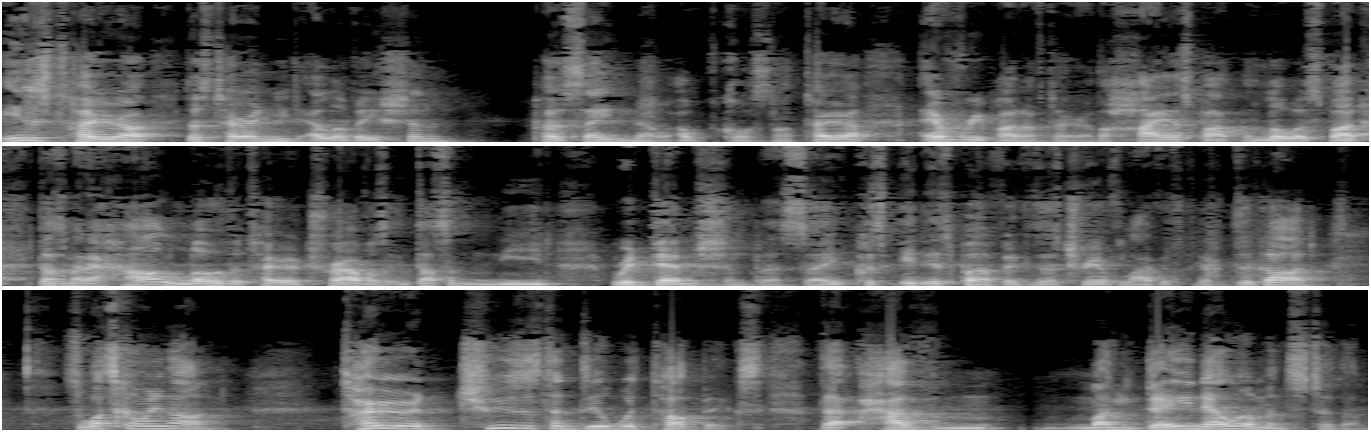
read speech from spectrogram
is Torah does Torah need elevation? Per se, no, of course not. Torah, every part of Torah, the highest part, the lowest part, doesn't matter how low the Torah travels, it doesn't need redemption per se, because it is perfect. It's a tree of life, it's connected to God. So what's going on? Torah chooses to deal with topics that have mundane elements to them.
